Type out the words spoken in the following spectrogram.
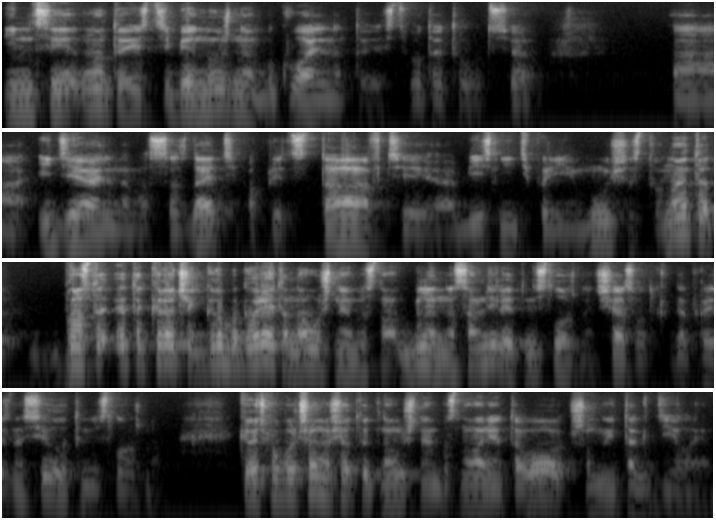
Иници... Ну, то есть тебе нужно буквально, то есть вот это вот все а, идеального создать, типа представьте, объясните преимущества. Но это просто, это, короче, грубо говоря, это научное обоснование. Блин, на самом деле это несложно. Сейчас вот, когда произносил, это несложно. Короче, по большому счету, это научное обоснование того, что мы и так делаем.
